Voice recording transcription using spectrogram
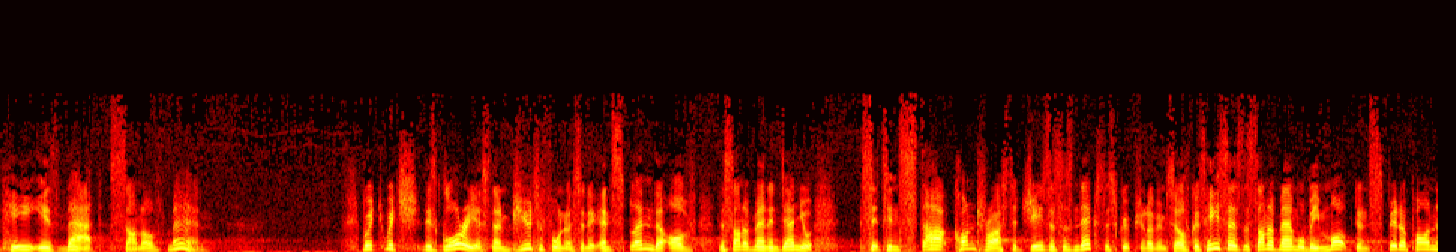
he is that Son of Man. Which, which this glorious and beautifulness and, and splendor of the Son of Man in Daniel sits in stark contrast to Jesus' next description of himself, because he says the Son of Man will be mocked and spit upon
